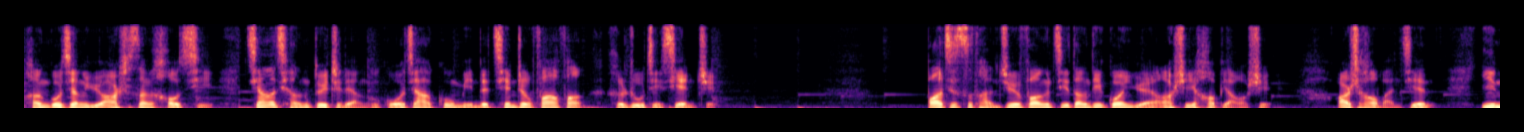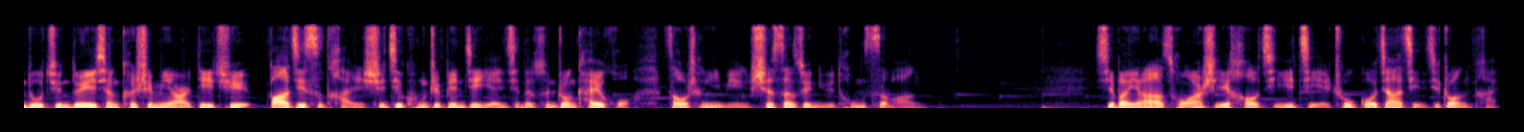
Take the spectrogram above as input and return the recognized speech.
韩国将于二十三号起加强对这两个国家公民的签证发放和入境限制。巴基斯坦军方及当地官员二十一号表示，二十号晚间，印度军队向克什米尔地区巴基斯坦实际控制边界沿线的村庄开火，造成一名十三岁女童死亡。西班牙从二十一号起解除国家紧急状态，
